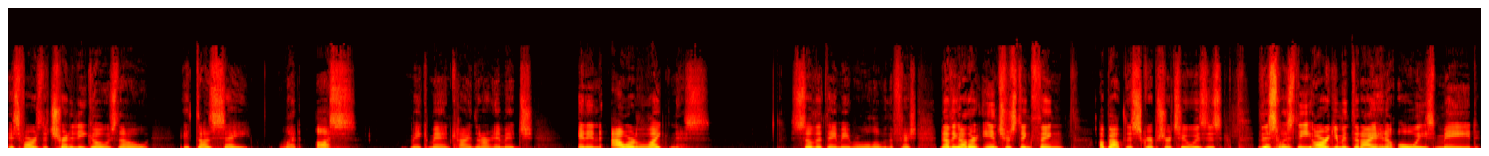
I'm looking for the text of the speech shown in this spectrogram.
as far as the Trinity goes, though, it does say, let us make mankind in our image and in our likeness so that they may rule over the fish. Now, the other interesting thing about this scripture, too, is, is this was the argument that I had always made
